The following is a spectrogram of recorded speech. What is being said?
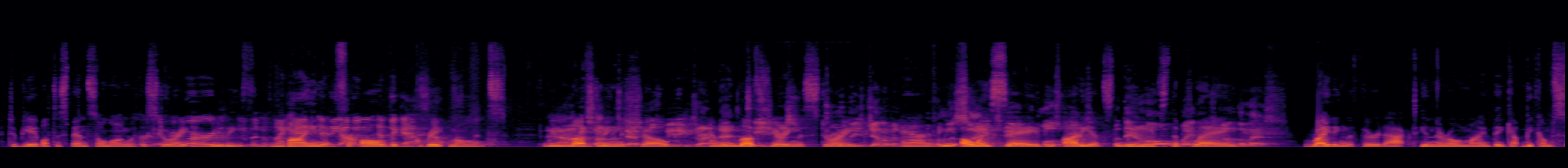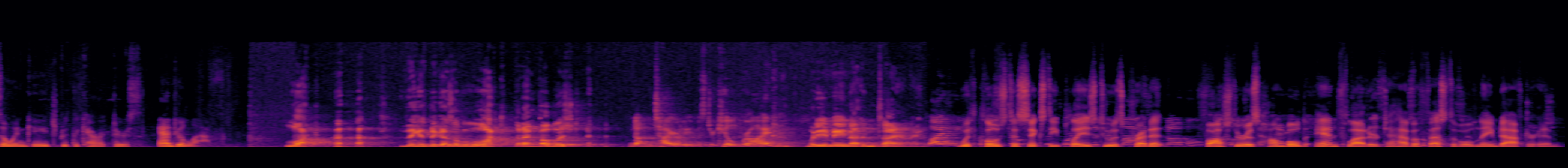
to be able to spend so long with a story and really even with my head mine it for all the the great full. moments. We Now, love doing the show and we love sharing the story. these gentlemen are And we always say the the most part, audience leads the play writing the third act in their own mind, they get, become so engaged with the characters. And you'll laugh. Luck. you think it's because of luck that I'm published? Not entirely, Mr. Kilbride. what do you mean, not entirely? With close to 60 plays to his credit, Foster is humbled and flattered to have a festival named after him.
